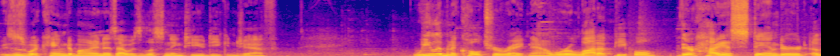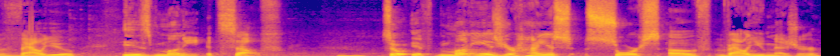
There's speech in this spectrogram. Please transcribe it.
this is what came to mind as I was listening to you, Deacon Jeff. We live in a culture right now where a lot of people their highest standard of value is money itself. So if money is your highest source of value measure,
